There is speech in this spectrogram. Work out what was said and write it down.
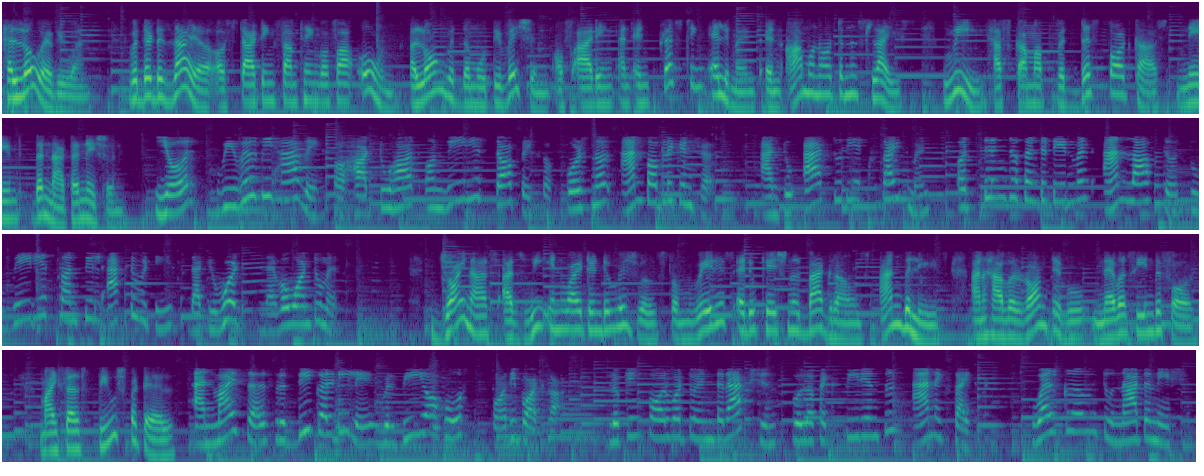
Hello, everyone. With the desire of starting something of our own, along with the motivation of adding an interesting element in our monotonous lives, we have come up with this podcast named The Natter Nation. Here, we will be having a heart to heart on various topics of personal and public interest. And to add to the excitement, a tinge of entertainment and laughter through various fun filled activities that you would never want to miss. Join us as we invite individuals from various educational backgrounds and beliefs and have a rendezvous never seen before. Myself, Piyush Patel, And myself, Riddhi Kardile, will be your host for the podcast. Looking forward to interactions full of experiences and excitement. Welcome to Natter Nation.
